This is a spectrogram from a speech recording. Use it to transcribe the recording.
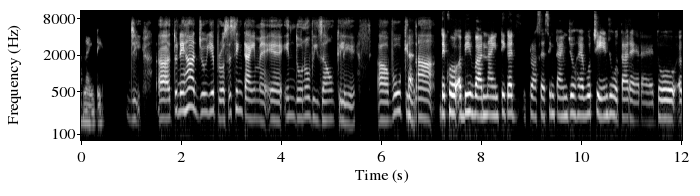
190 जी। अ, तो नेहा जो ये प्रोसेसिंग टाइम है ए, इन दोनों वीजाओं के लिए अ, वो हाँ। कितना देखो अभी 190 का प्रोसेसिंग टाइम जो है वो चेंज होता रह रहा है। तो अ,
